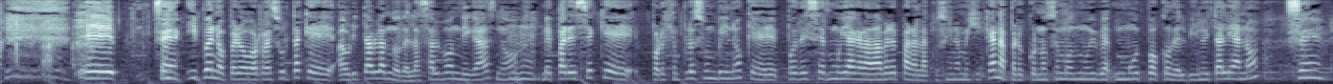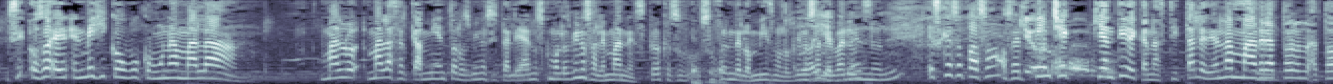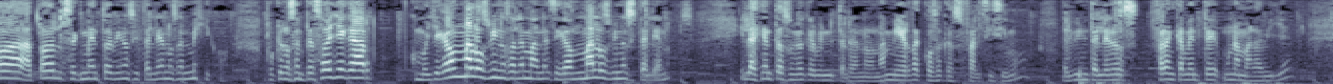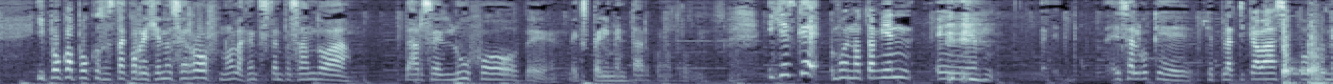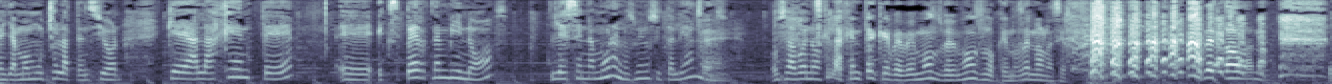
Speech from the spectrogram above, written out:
Eh, Sí. y, y bueno, pero resulta que ahorita hablando de las albóndigas, ¿no? Me parece que, por ejemplo, es un vino que puede ser muy agradable para la cocina mexicana, pero conocemos muy muy poco del vino italiano. Sí, sí, o sea, en, en México hubo como una mala malo, mal acercamiento a los vinos italianos, como los vinos alemanes, creo que su- sufren de lo mismo los vinos Ay, alemanes. Es que eso pasó, o sea, el pinche Chianti de canastita le dio en la madre a, todo, a, toda, a todo el segmento de vinos italianos en México, porque nos empezó a llegar, como llegaron malos vinos alemanes, llegaron malos vinos italianos. Y la gente asumió que el vino italiano era una mierda, cosa que es falsísimo. El vino italiano es francamente una maravilla. Y poco a poco se está corrigiendo ese error, ¿no? La gente está empezando a darse el lujo de experimentar con otros vinos. ¿no? Y es que, bueno, también eh, es algo que, que platicaba hace poco y me llamó mucho la atención, que a la gente eh, experta en vinos les enamoran los vinos italianos. Sí. O sea, bueno, Es que la gente que bebemos, bebemos lo que nos den, no, no es cierto. de todo, no.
